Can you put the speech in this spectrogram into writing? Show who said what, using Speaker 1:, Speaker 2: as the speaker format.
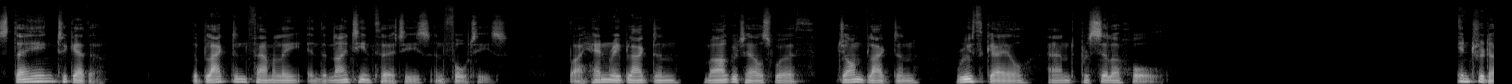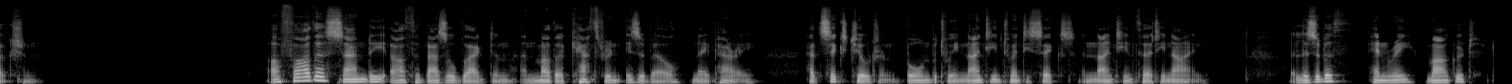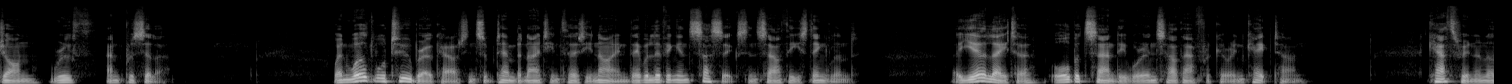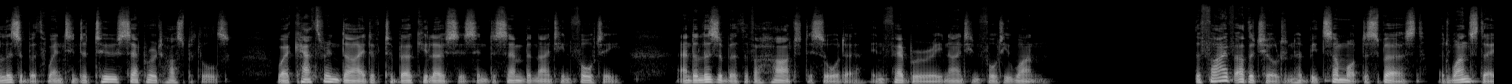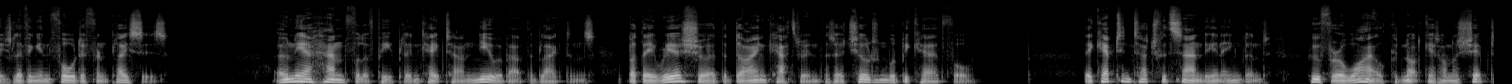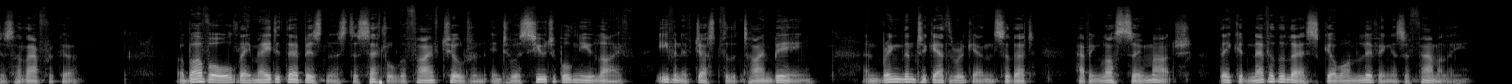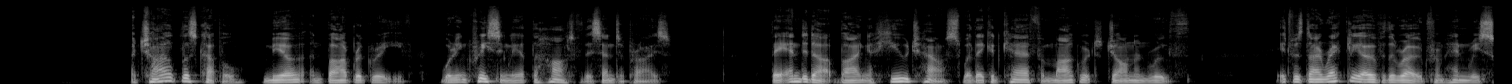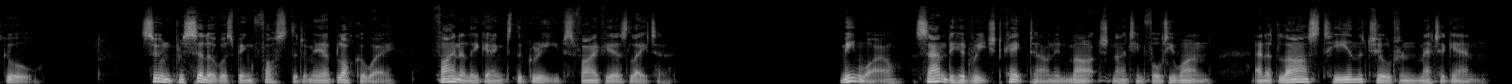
Speaker 1: Staying Together The Blagden Family in the 1930s and 40s by Henry Blagden, Margaret Ellsworth, John Blagden, Ruth Gale, and Priscilla Hall. Introduction Our father Sandy Arthur Basil Blagden and mother Catherine Isabel, née Parry, had six children born between 1926 and 1939 Elizabeth, Henry, Margaret, John, Ruth, and Priscilla. When World War II broke out in September 1939, they were living in Sussex in southeast England. A year later, all but Sandy were in South Africa in Cape Town. Catherine and Elizabeth went into two separate hospitals, where Catherine died of tuberculosis in December 1940 and Elizabeth of a heart disorder in February 1941. The five other children had been somewhat dispersed, at one stage living in four different places. Only a handful of people in Cape Town knew about the Blagdens, but they reassured the dying Catherine that her children would be cared for. They kept in touch with Sandy in England, who for a while could not get on a ship to South Africa. Above all, they made it their business to settle the five children into a suitable new life even if just for the time being, and bring them together again so that, having lost so much, they could nevertheless go on living as a family. A childless couple, Muir and Barbara Grieve, were increasingly at the heart of this enterprise. They ended up buying a huge house where they could care for Margaret, John, and Ruth. It was directly over the road from Henry's school. Soon Priscilla was being fostered a mere block away, finally going to the Grieves five years later. Meanwhile, Sandy had reached Cape Town in March 1941, and at last he and the children met again.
